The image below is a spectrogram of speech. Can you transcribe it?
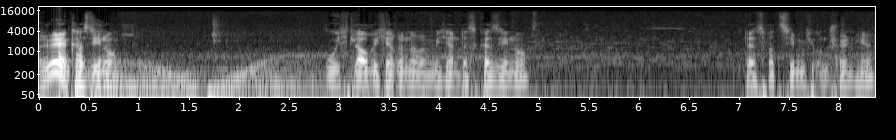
Wieder ein Casino. Oh, ich glaube, ich erinnere mich an das Casino. Das war ziemlich unschön hier.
